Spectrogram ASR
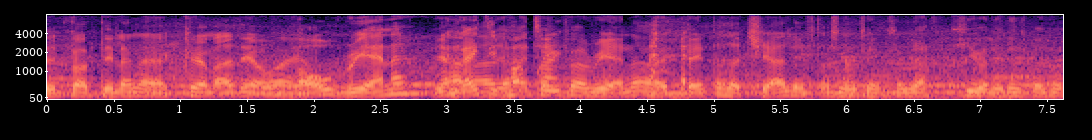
lidt Bob Dylan, og jeg kører meget derover. Og Rihanna, Jeg en har, rigtig jeg har tænkt på Rihanna og et band, der hedder Chairlift og sådan nogle ting, som jeg hiver lidt inspiration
